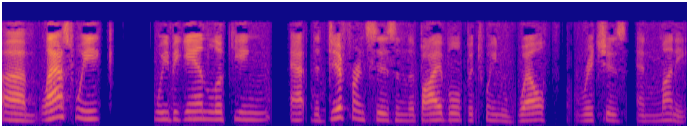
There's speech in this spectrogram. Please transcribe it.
um, last week we began looking at the differences in the Bible between wealth, riches, and money.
